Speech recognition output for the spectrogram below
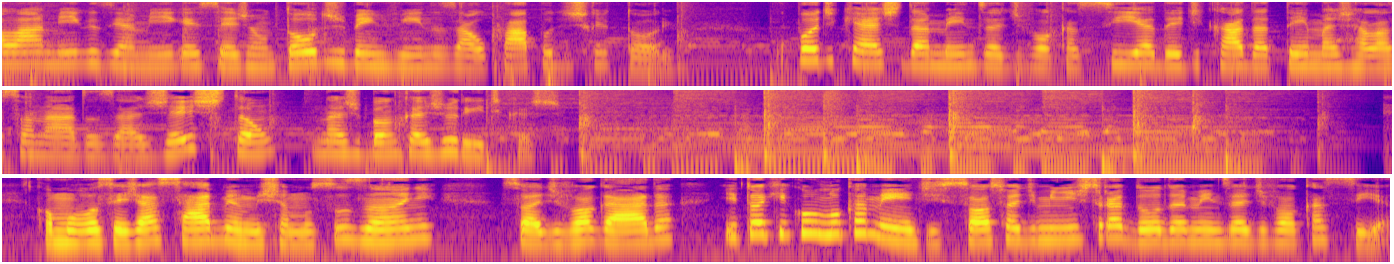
Olá, amigos e amigas, sejam todos bem-vindos ao Papo do Escritório, o podcast da Mendes Advocacia dedicado a temas relacionados à gestão nas bancas jurídicas. Como vocês já sabem, eu me chamo Suzane, sou advogada e estou aqui com o Luca Mendes, sócio administrador da Mendes Advocacia.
